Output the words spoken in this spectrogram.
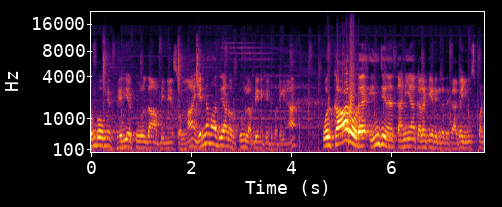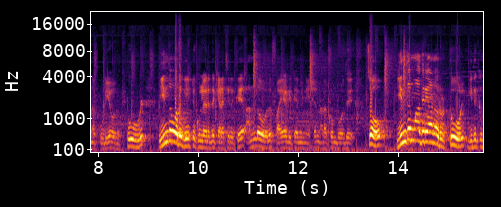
ரொம்பவுமே பெரிய டூல் தான் அப்படின்னே சொல்லலாம். என்ன மாதிரியான ஒரு டூல் அப்படின்னு கேட்டுப்பட்டிங்கன்னா ஒரு காரோட இன்ஜினை தனியாக கலட்டி எடுக்கிறதுக்காக யூஸ் பண்ணக்கூடிய ஒரு டூல் இந்த ஒரு வீட்டுக்குள்ளே இருந்து கிடச்சிருக்கு. அந்த ஒரு ஃபயர் டிட்டர்மினேஷன் நடக்கும்போது. ஸோ இந்த மாதிரியான ஒரு டூல் இதுக்கு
